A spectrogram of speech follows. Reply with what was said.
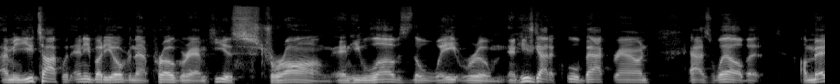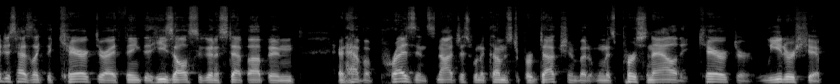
I mean, you talk with anybody over in that program, he is strong and he loves the weight room and he's got a cool background as well. But Ahmed just has like the character, I think, that he's also going to step up and and have a presence, not just when it comes to production, but when it's personality, character, leadership.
